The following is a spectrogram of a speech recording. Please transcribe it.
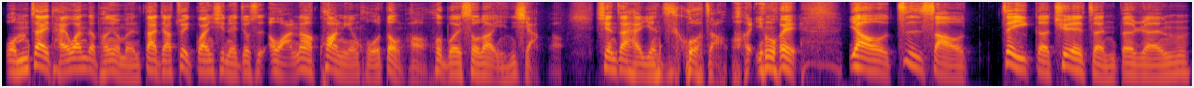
我们在台湾的朋友们，大家最关心的就是哇，那跨年活动哈会不会受到影响啊？现在还言之过早啊，因为要至少这个确诊的人，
